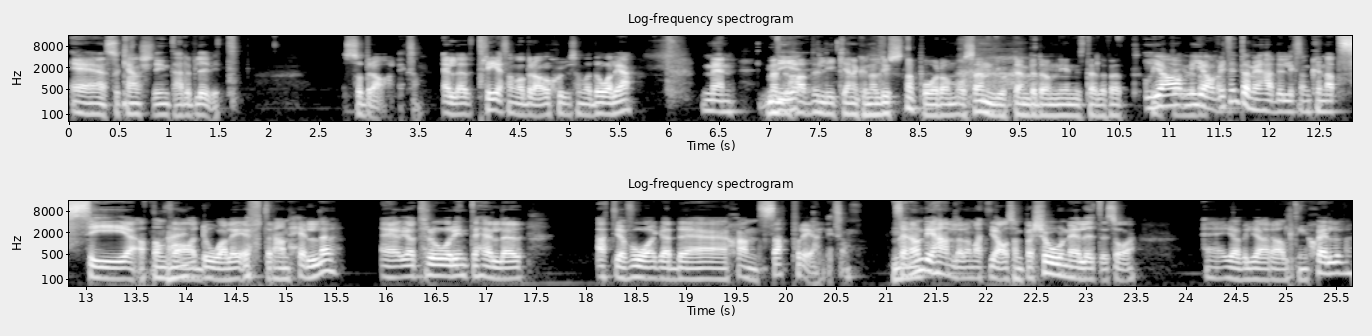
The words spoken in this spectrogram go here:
eh, så kanske det inte hade blivit så bra. Liksom. Eller tre som var bra och sju som var dåliga. Men, Men det, du hade lika gärna kunnat lyssna på dem och sen gjort den bedömningen istället för att Ja, men jag vet inte om jag hade liksom kunnat se att de Nej. var dåliga i efterhand heller. Eh, Jag tror inte heller att jag vågade chansa på det. Liksom. Sen Nej. om det handlar om att jag som person är lite så, eh, jag vill göra allting själv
